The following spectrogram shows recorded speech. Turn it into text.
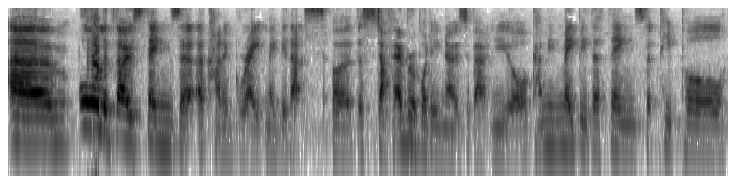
um, all of those things are, are, kind of great. Maybe that's uh, the stuff everybody knows about New York. I mean, maybe the things that people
